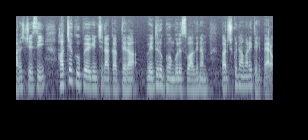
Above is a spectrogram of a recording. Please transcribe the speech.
అరెస్ట్ చేసి హత్యకు ఉపయోగించిన కత్తెర వెదురు బొంగులు స్వాధీనం పరుచుకున్నామని తెలిపారు.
